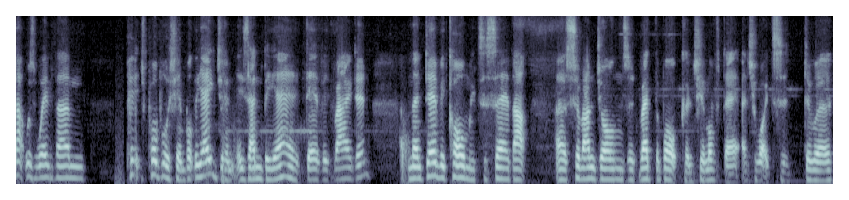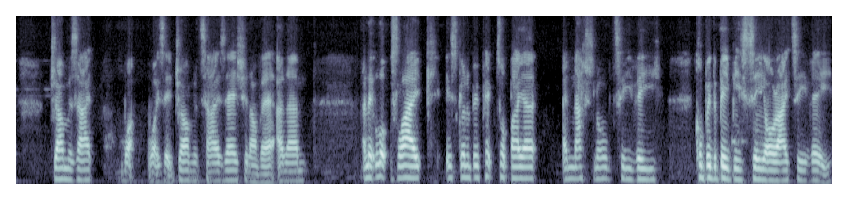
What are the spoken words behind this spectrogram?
that was with um, Pitch Publishing, but the agent is MBA, David Ryden. And then David called me to say that uh, Suranne Jones had read the book and she loved it, and she wanted to do a dramatize what what is it dramatization of it, and um, and it looks like it's going to be picked up by a, a national TV, could be the BBC or ITV.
